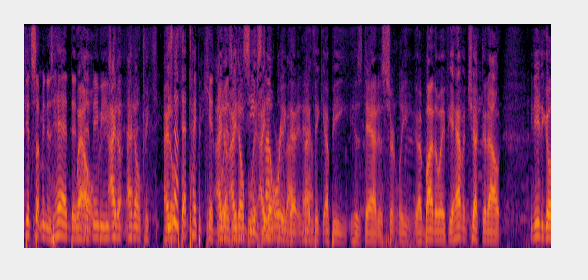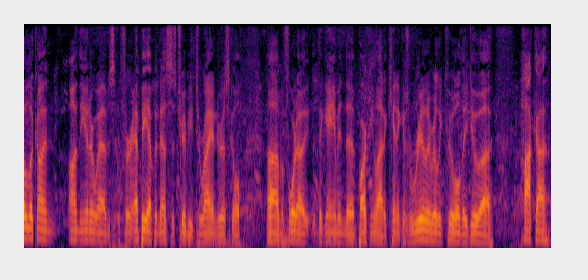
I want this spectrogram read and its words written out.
get something in his head that, Well, that maybe he's I gonna- don't- I don't think- he's don't- not that type of kid. Though, I don't? I don't believe, I don't believe that, it. and Yeah. I think Epi, his dad, is certainly. Uh, by the way, if you haven't checked it out, you need to go look on on the interwebs for Epi Epenesa's tribute to Ryan Driscoll uh, before the, the game in the parking lot of Kinnick is really really cool. They do a haka.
